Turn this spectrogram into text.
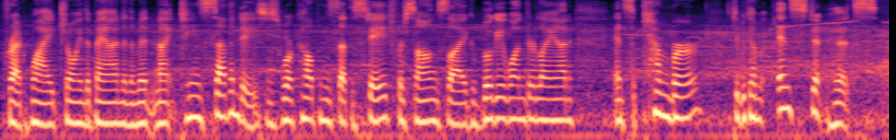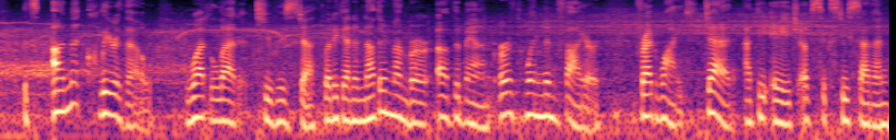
Fred White joined the band in the mid-1970s. His work helping set the stage for songs like Boogie Wonderland and September to become instant hits. It's unclear, though, what led to his death. But again, another member of the band, Earth, Wind, and Fire, Fred White, dead at the age of 67.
